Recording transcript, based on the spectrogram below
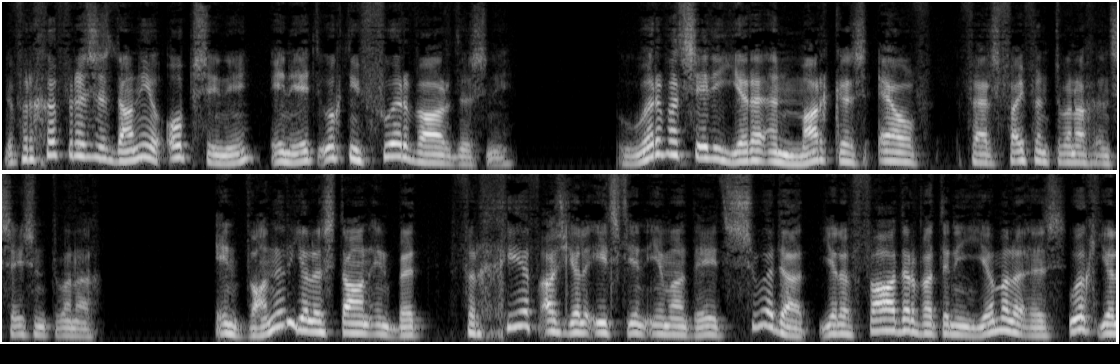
Die vergifnis is dan nie 'n opsie nie en het ook nie voorwaardes nie. Hoor wat sê die Here in Markus 11 vers 25 en 26. En wanneer jy staan en bid, vergeef as jy iets teen iemand het, sodat jou Vader wat in die hemele is, ook jou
